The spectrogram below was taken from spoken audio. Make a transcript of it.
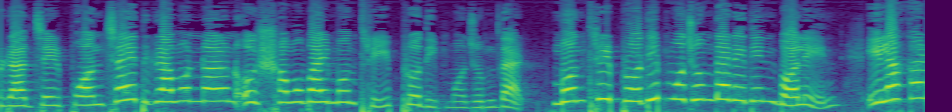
রাজ্যের পঞ্চায়েত গ্রামোন্নয়ন ও সমবায় মন্ত্রী প্রদীপ মজুমদার। মন্ত্রী প্রদীপ মজুমদার এদিন বলেন, এলাকার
